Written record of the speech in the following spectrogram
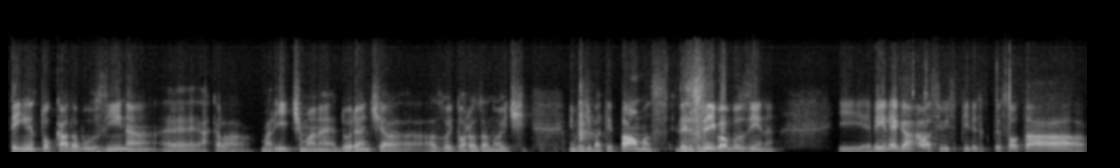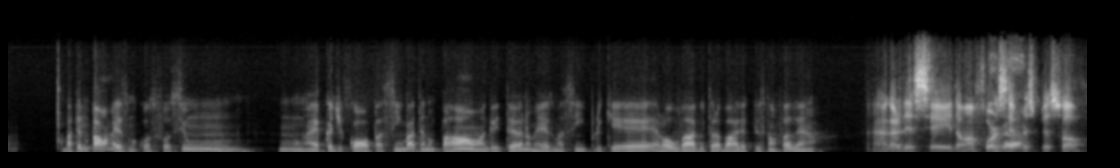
tem tocado a buzina, é, aquela marítima, né, durante a, as 8 horas da noite, em vez de bater palmas, eles ligam a buzina. E é bem legal, assim, o espírito que o pessoal tá batendo palma mesmo, como se fosse um, uma época de Copa, assim, batendo palma, gritando mesmo, assim, porque é louvável o trabalho que eles estão fazendo. Agradecer e dar uma força aí para esse pessoal.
